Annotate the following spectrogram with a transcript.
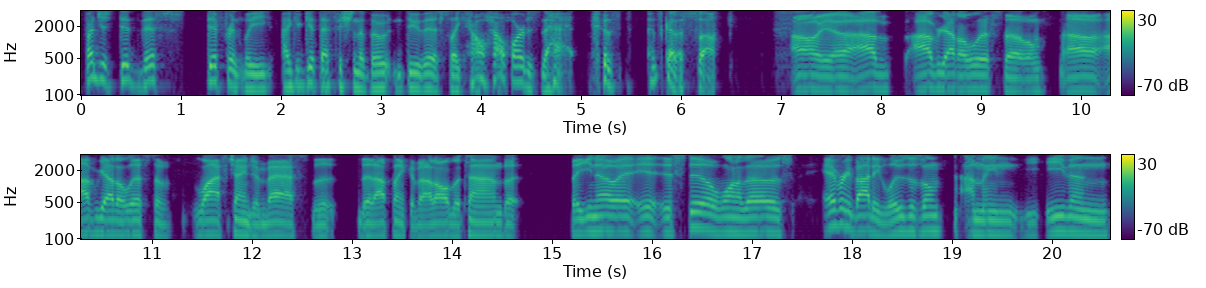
if I just did this differently, I could get that fish in the boat and do this. Like how how hard is that? Because that's gotta suck. Oh yeah, I've I've got a list of them. Uh, I've got a list of life changing bass that that I think about all the time. But but you know, it, it's still one of those. Everybody loses them. I mean, even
